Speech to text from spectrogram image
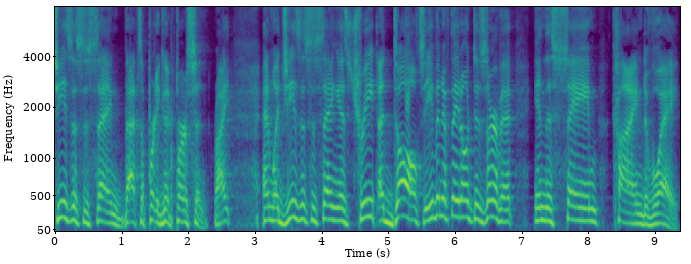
Jesus is saying that's a pretty good person, right? And what Jesus is saying is treat adults, even if they don't deserve it, in the same kind of way.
